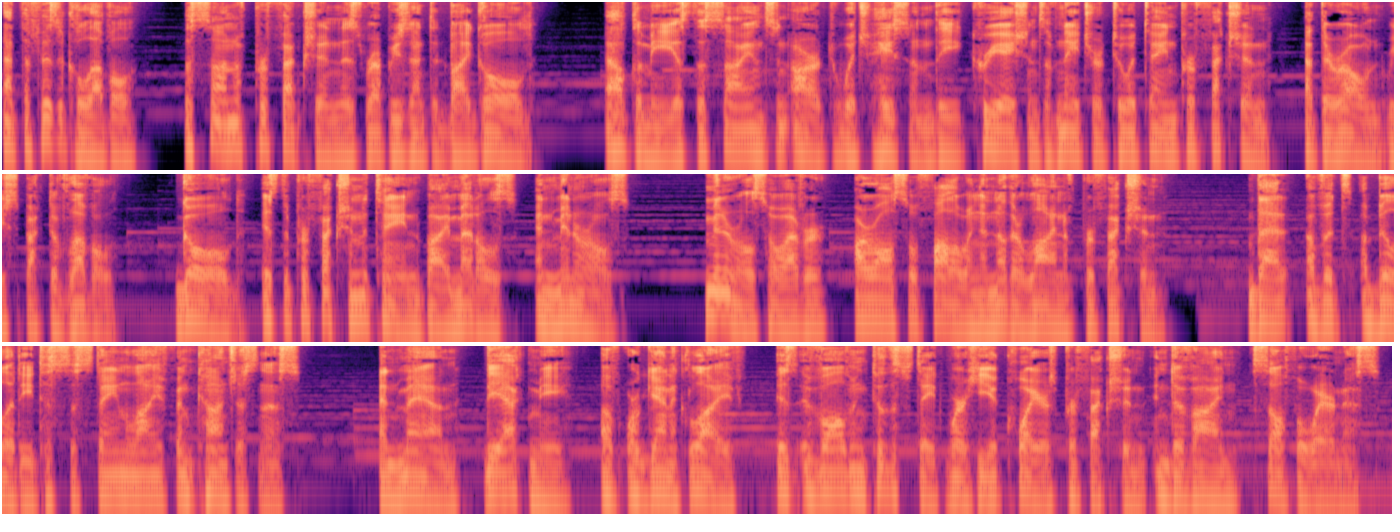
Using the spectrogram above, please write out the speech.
At the physical level, the sun of perfection is represented by gold. Alchemy is the science and art which hasten the creations of nature to attain perfection at their own respective level. Gold is the perfection attained by metals and minerals. Minerals, however, are also following another line of perfection, that of its ability to sustain life and consciousness. And man, the acme of organic life, is evolving to the state where he acquires perfection in divine self awareness.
